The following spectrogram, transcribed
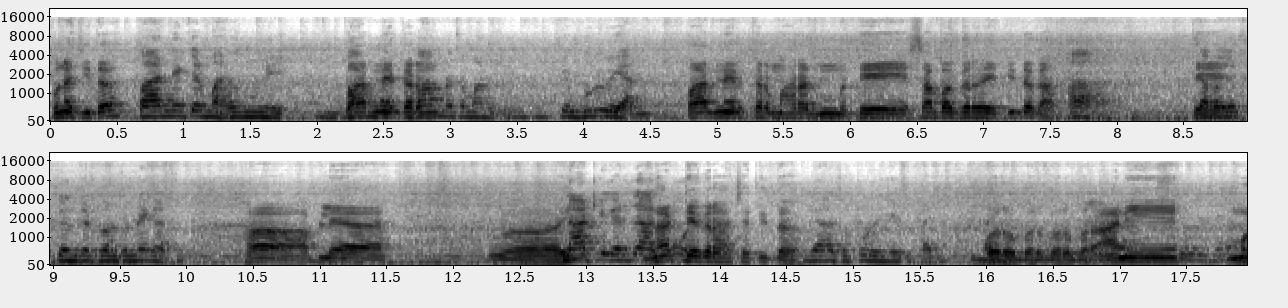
कुणाची इथं? पारनेकर महाराज म्हणून एक बामणाचा माणूस आहे. ते गुरु आहे आम्ही. पारनेरकर महाराज म- ते सभागृह आहे तिथं का? हा हा. ते- नाही का असं? हा आपल्या अं, नाट्यगृहाच्या आत- नाट्यगृहाच्या तिथं. असं पुढे खाली. बरोबर बरोबर. आणि मग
